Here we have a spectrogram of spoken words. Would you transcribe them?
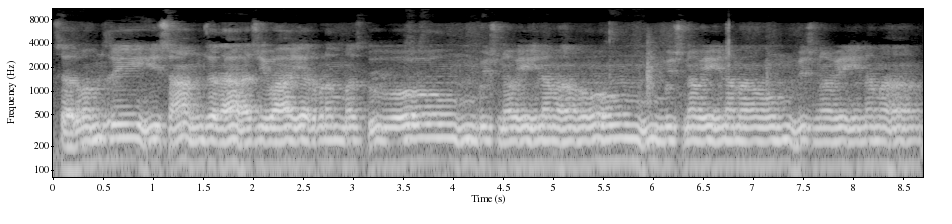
सर्वं श्रीशां सदाशिवाय अर्पणमस्तु। ॐ विष्णवे नम, ॐ विष्णवे नम, ॐ विष्णवे नमः।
